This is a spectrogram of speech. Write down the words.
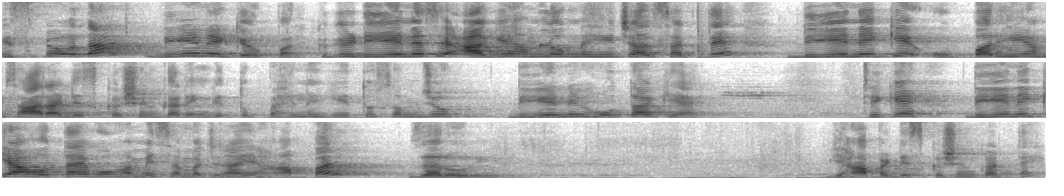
इस पे होता है डीएनए के ऊपर, क्योंकि डीएनए से आगे हम लोग नहीं चल सकते। डीएनए के ऊपर ही हम सारा डिस्कशन करेंगे। तो पहले ये तो समझो डीएनए होता क्या है? ठीक है? डीएनए क्या होता है वो हमें समझना यहाँ पर ज़रूरी है। यहाँ पर डिस्कशन करते हैं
